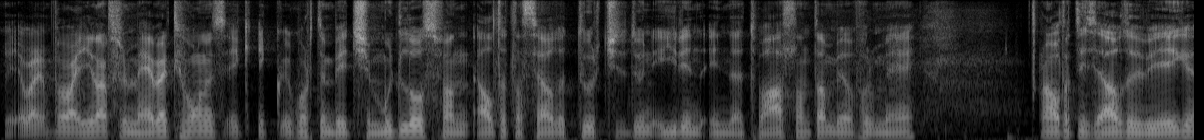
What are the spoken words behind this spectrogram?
wat, wat heel hard voor mij werkt gewoon is, ik, ik, ik, word een beetje moedeloos van altijd datzelfde toertje te doen, hier in, in het Waasland dan voor mij. Altijd diezelfde wegen.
